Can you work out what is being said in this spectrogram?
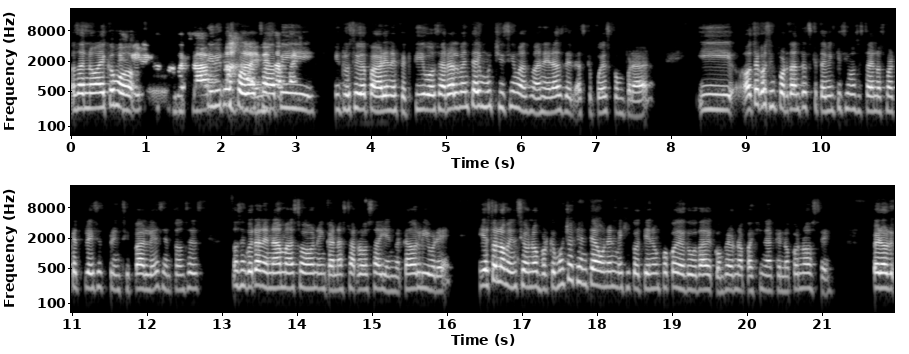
o sea, no hay como escribirnos por WhatsApp, y inclusive pagar en efectivo. O sea, realmente hay muchísimas maneras de las que puedes comprar. Y otra cosa importante es que también quisimos estar en los marketplaces principales, entonces nos encuentran en Amazon, en Canasta Rosa y en Mercado Libre. Y esto lo menciono porque mucha gente aún en México tiene un poco de duda de comprar una página que no conoce, pero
